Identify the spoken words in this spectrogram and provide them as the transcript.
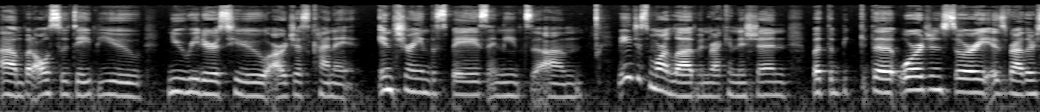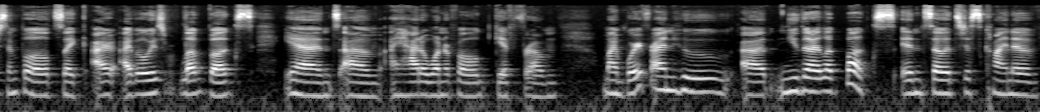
um, but also debut new readers who are just kind of entering the space and need to, um, need just more love and recognition. But the the origin story is rather simple. It's like I, I've always loved books, and um, I had a wonderful gift from my boyfriend who uh, knew that I loved books. And so it's just kind of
